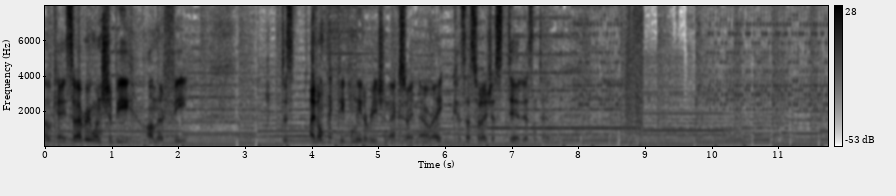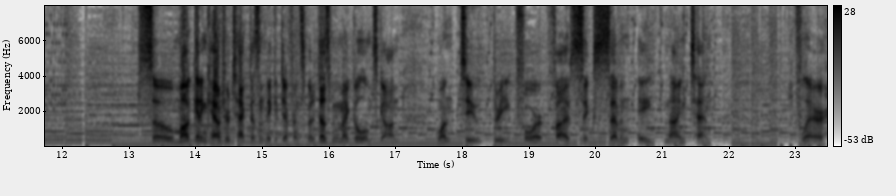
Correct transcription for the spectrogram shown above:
Okay, so everyone should be on their feet. Does I don't think people need a Regen X right now, right? Because that's what I just did, isn't it? So, Mog getting counterattack doesn't make a difference, but it does mean my Golem's gone. 1, 2, 3, 4, 5, 6, 7, 8, 9, 10. Flare.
